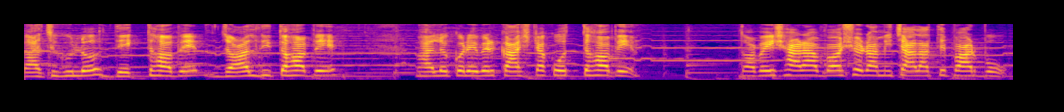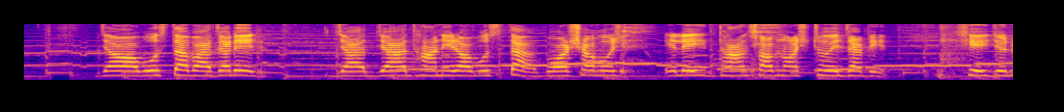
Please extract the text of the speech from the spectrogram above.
গাছগুলো দেখতে হবে, জল দিতে হবে, ভালো করে এবার কাজটা করতে হবে। তবে সারা বছর আমি চালাতে পারব। যা অবস্থা বাজারের, যা যা ধানের অবস্থা, বর্ষা হয়ে এলেই ধান সব নষ্ট হয়ে যাবে। সেই জন্য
